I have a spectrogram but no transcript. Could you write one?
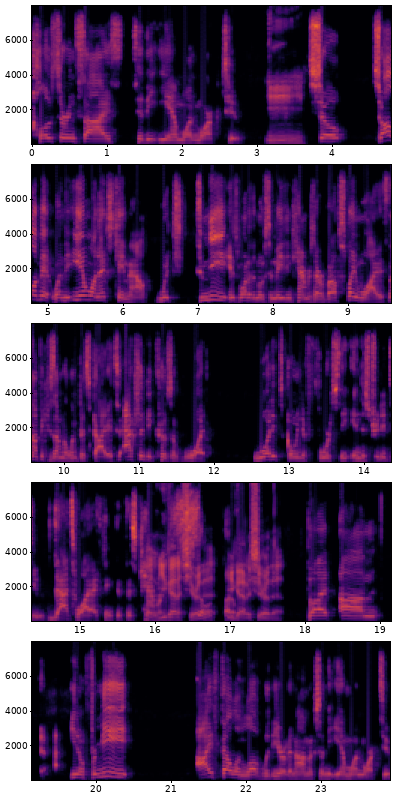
closer in size to the EM1 Mark II. Mm. So, so I'll admit, when the EM1X came out, which to me is one of the most amazing cameras ever, but I'll explain why. It's not because I'm an Olympus guy. It's actually because of what what it's going to force the industry to do. That's why I think that this Oh, camera. you got to share so that. You got to share that. But um, you know, for me, I fell in love with the ergonomics on the EM1 Mark II.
